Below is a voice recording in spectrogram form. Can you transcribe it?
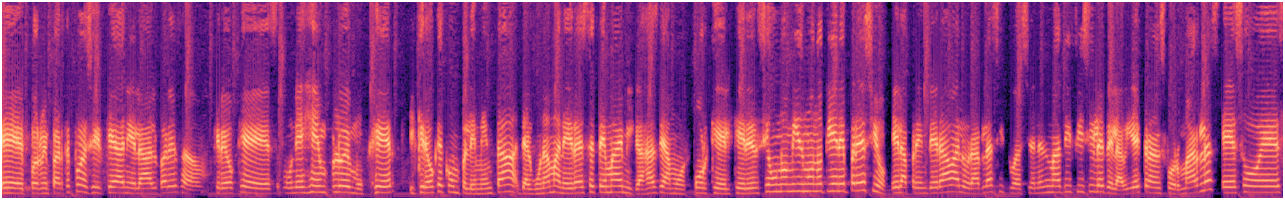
Eh, por mi parte puedo decir que Daniela Álvarez ah, creo que es un ejemplo de mujer y creo que complementa de alguna manera este tema de migajas de amor, porque el quererse a uno mismo no tiene precio, el aprender a valorar las situaciones más difíciles de la vida y transformarlas, eso es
